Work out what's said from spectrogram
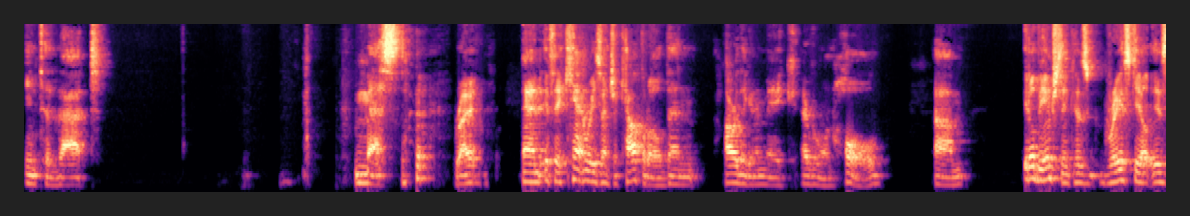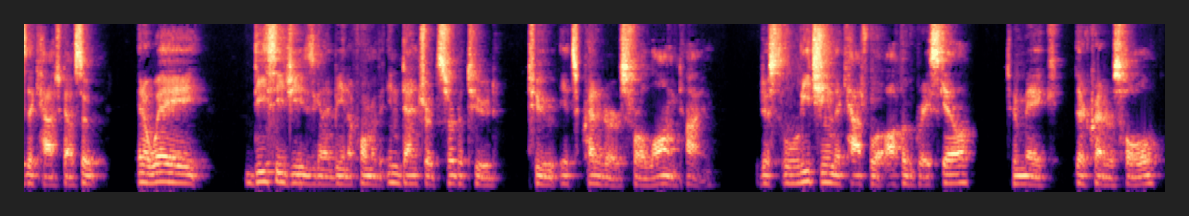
into that mess, right? And if they can't raise venture capital, then how are they going to make everyone whole? Um, it'll be interesting because Grayscale is the cash cow. So in a way, DCG is going to be in a form of indentured servitude to its creditors for a long time, just leeching the cash flow off of Grayscale to make their creditors whole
